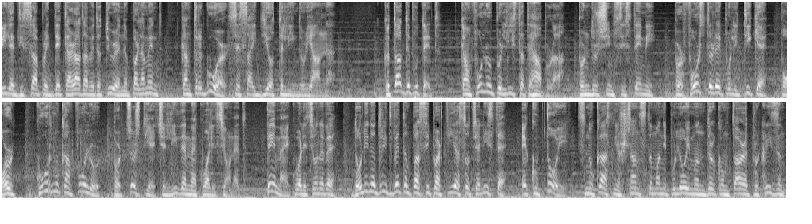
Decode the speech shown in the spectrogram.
bile disa prej deklaratave të tyre në parlament kanë treguar se sa idiotë të lindur janë. Këta deputetë kanë folur për listat e hapura, për ndryshim sistemi, për forcë të re politike, por kurrë nuk kanë folur për çështje që lidhen me koalicionet. Tema e koalicioneve doli në dritë vetëm pasi Partia Socialiste e kuptoi se nuk ka asnjë shans të manipulojë më ndërkombëtarët për krizën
